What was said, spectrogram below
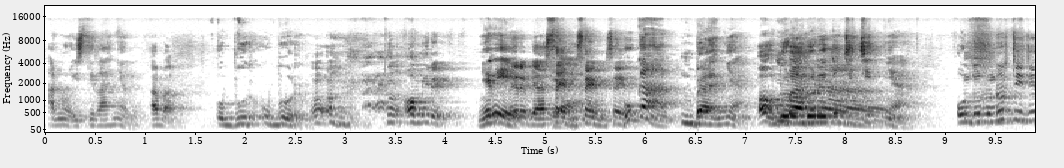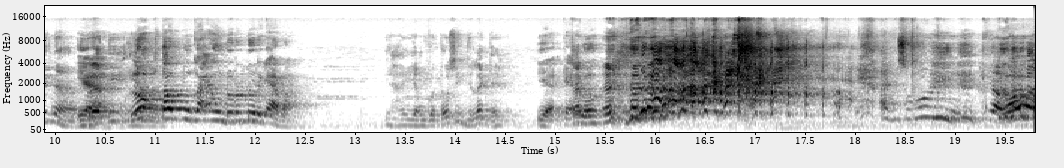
anu istilahnya loh. apa? Ubur-ubur. Oh mirip. Mirip. Mirip ya, same, same, same. Bukan, mbahnya. Oh, undur-undur itu cicitnya. Undur-undur cicitnya. Iya. Berarti Lo ya, tau mukanya undur-undur kayak apa? ya yang gue tau sih jelek ya. Iya, kayak Kan- lo. I'm sorry. Gak apa-apa.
